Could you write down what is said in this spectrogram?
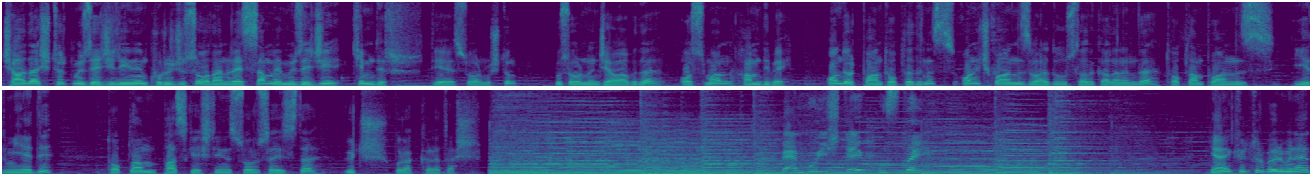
çağdaş Türk müzeciliğinin kurucusu olan ressam ve müzeci kimdir diye sormuştum. Bu sorunun cevabı da Osman Hamdi Bey. 14 puan topladınız. 13 puanınız vardı ustalık alanında. Toplam puanınız 27. Toplam pas geçtiğiniz soru sayısı da 3 Burak Karataş. Ben bu işte ustayım. Genel kültür bölümüne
